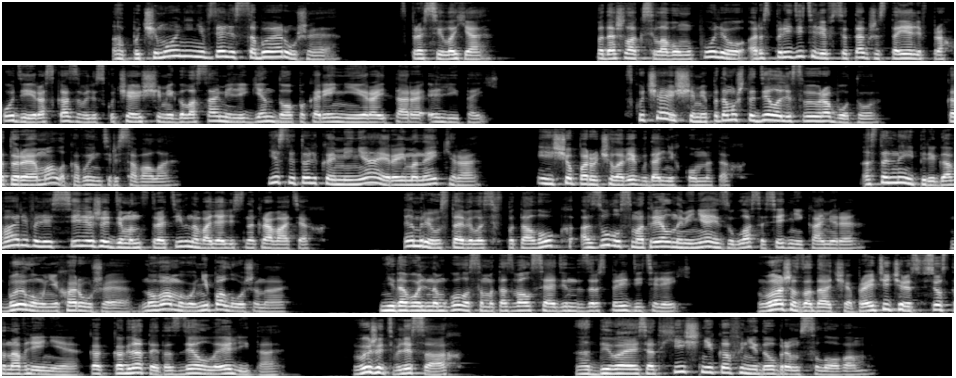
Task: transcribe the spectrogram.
«А почему они не взяли с собой оружие?» – спросила я. Подошла к силовому полю, а распорядители все так же стояли в проходе и рассказывали скучающими голосами легенду о покорении Райтара элитой. Скучающими, потому что делали свою работу, которая мало кого интересовала. Если только меня и Реймона Экера – и еще пару человек в дальних комнатах. Остальные переговаривались или же демонстративно валялись на кроватях. Эмри уставилась в потолок, а Зулу смотрел на меня из угла соседней камеры. «Было у них оружие, но вам его не положено», – недовольным голосом отозвался один из распорядителей. «Ваша задача – пройти через все становление, как когда-то это сделала элита. Выжить в лесах, отбиваясь от хищников недобрым словом.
